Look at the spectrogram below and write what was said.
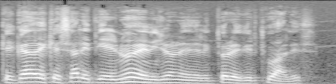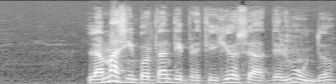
que cada vez que sale tiene 9 millones de lectores virtuales, la más importante y prestigiosa del mundo,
